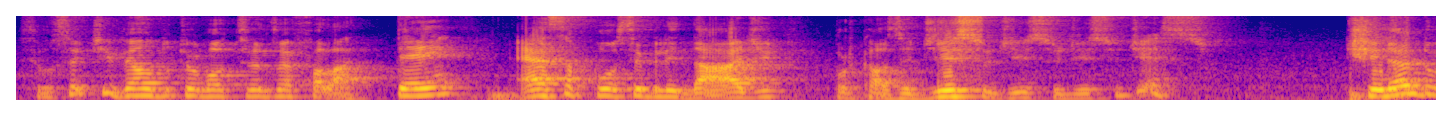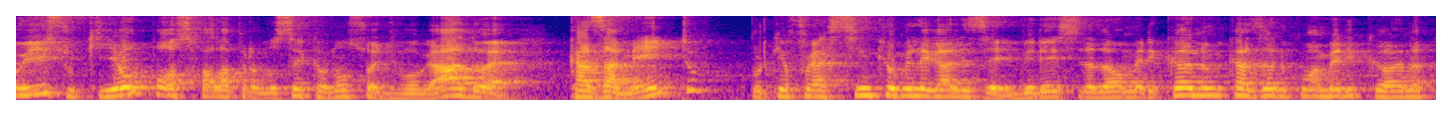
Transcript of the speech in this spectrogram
Se você tiver, o Dr. Walter Santos vai falar: tem essa possibilidade por causa disso, disso, disso, disso. Tirando isso, o que eu posso falar para você, que eu não sou advogado, é casamento, porque foi assim que eu me legalizei. Virei cidadão americano, me casando com uma americana,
